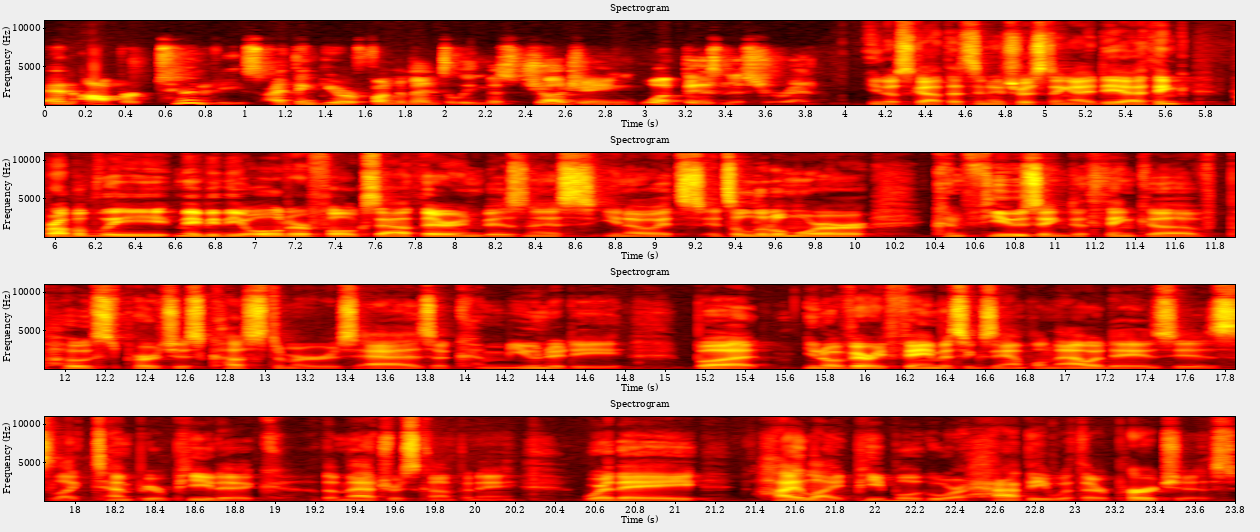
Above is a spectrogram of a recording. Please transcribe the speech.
and opportunities, I think you're fundamentally misjudging what business you're in. You know, Scott, that's an interesting idea. I think probably maybe the older folks out there in business, you know, it's it's a little more confusing to think of post-purchase customers as a community. But you know, a very famous example nowadays is like Tempur-Pedic, the mattress company, where they highlight people who are happy with their purchase,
